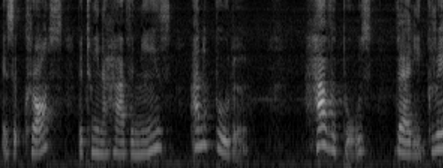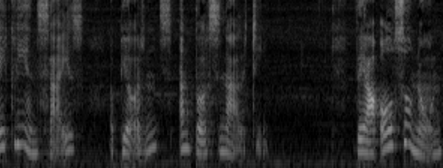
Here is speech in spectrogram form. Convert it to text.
is a cross between a Havanese and a poodle. Havapoos vary greatly in size, appearance, and personality. They are also known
